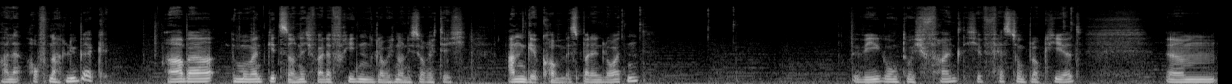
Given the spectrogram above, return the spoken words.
Alle auf nach Lübeck. Aber im Moment geht es noch nicht, weil der Frieden, glaube ich, noch nicht so richtig angekommen ist bei den Leuten. Bewegung durch feindliche Festung blockiert. Ähm,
